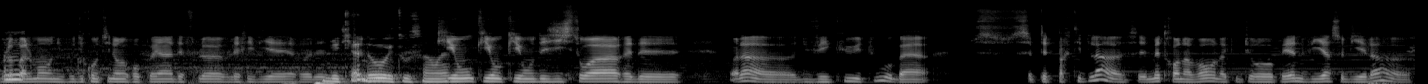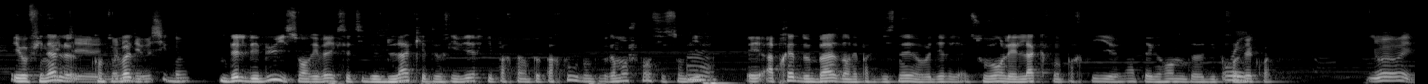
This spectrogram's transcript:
Mm. globalement au niveau du continent européen, des fleuves, les rivières, les, Les canaux et tout ça, ouais. qui ont qui ont qui ont des histoires et des voilà euh, du vécu et tout, ben c'est peut-être parti de là. C'est mettre en avant la culture européenne via ce biais-là. euh, Et au final, quand vois, idée aussi, quoi. Dès le début, ils sont arrivés avec cette idée de lac et de rivière qui partent un peu partout. Donc vraiment, je pense qu'ils se sont dit. Et après, de base, dans les parcs Disney, on va dire, il y a souvent les lacs font partie euh, intégrante de- du projet, Oui. quoi. Oui, oui.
